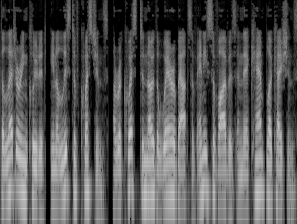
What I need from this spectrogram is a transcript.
The letter included, in a list of questions, a request to know the whereabouts of any survivors and their camp locations,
